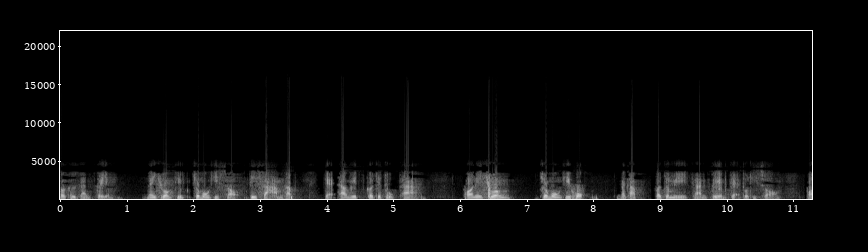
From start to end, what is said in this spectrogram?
ก็คือการเตรียม ในช่วงที่ชั่วโมงที่สองที่สามครับ แกะทามิดก็จะถูกฆ่า พอในช่วงชั่วโมงที่หกนะครับ ก็จะมีการเตรียมแกะตัวที่สองพอ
